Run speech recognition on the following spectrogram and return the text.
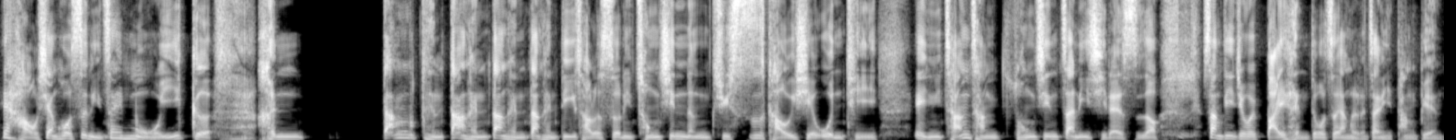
哎，好像或是你在某一个很当很荡很荡很荡很低潮的时候，你重新能去思考一些问题，哎，你常常重新站立起来的时候，上帝就会摆很多这样的人在你旁边，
